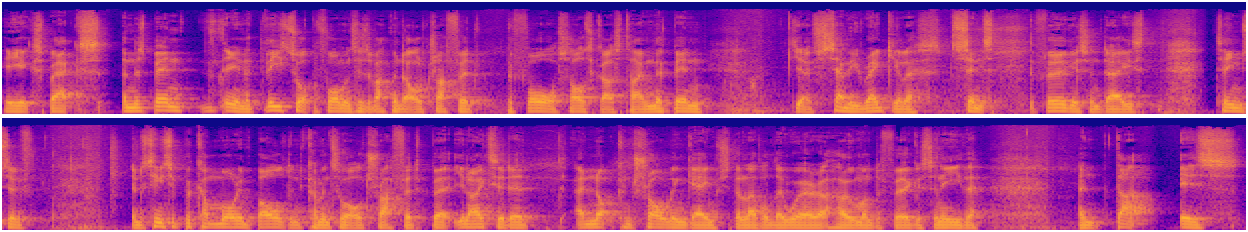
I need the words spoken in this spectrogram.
he expects. And there's been, you know, these sort of performances have happened at Old Trafford before Solskjaer's time. They've been, you know, semi-regular since the Ferguson days. Teams have, and it seems to have become more emboldened coming to Old Trafford. But United are, are not controlling games to the level they were at home under Ferguson either. And that is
